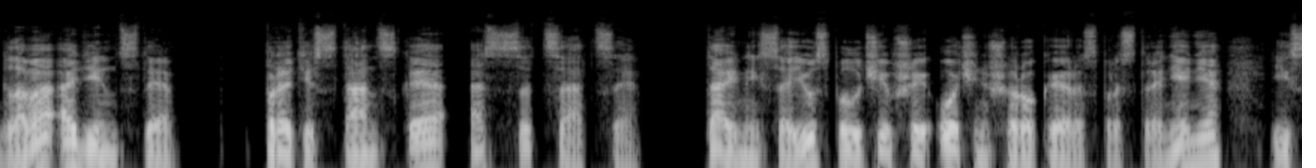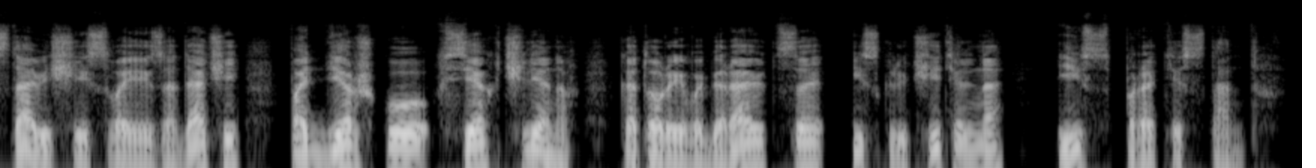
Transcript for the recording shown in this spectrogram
Глава 11. Протестантская ассоциация. Тайный союз, получивший очень широкое распространение и ставящий своей задачей поддержку всех членов, которые выбираются исключительно из протестантов.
